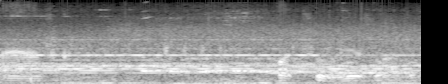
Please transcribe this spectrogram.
I ask, what truly is logic?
